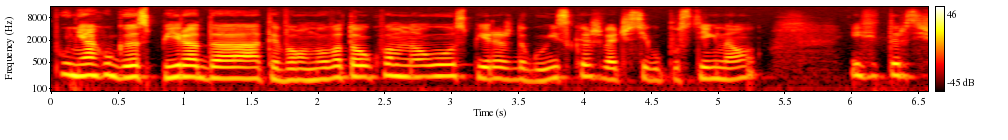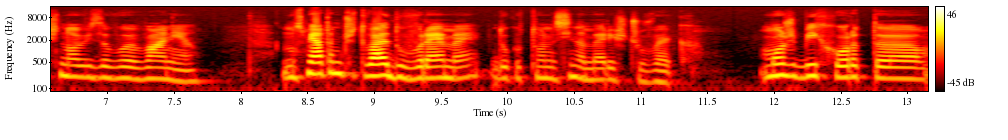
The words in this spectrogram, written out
понякога спира да те вълнува толкова много, спираш да го искаш, вече си го постигнал и си търсиш нови завоевания. Но смятам, че това е до време, докато не си намериш човек. Може би хората,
